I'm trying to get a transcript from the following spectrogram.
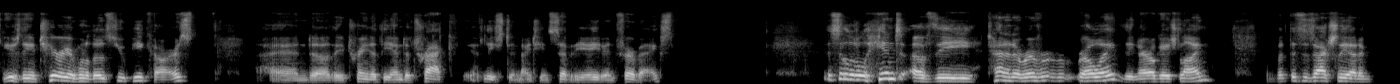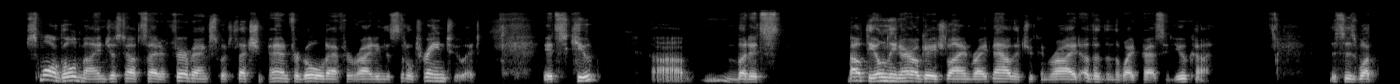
Here's the interior of one of those UP cars, and uh, they train at the end of track, at least in 1978 in Fairbanks. This is a little hint of the Tanana River Railway, the narrow gauge line, but this is actually at a small gold mine just outside of Fairbanks, which lets you pan for gold after riding this little train to it. It's cute, uh, but it's about the only narrow gauge line right now that you can ride other than the White Pass in Yukon. This is what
